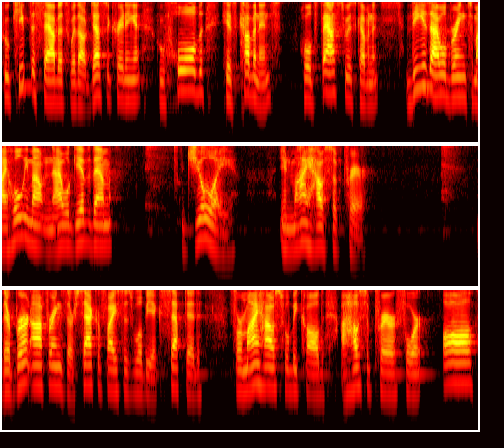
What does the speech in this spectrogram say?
who keep the Sabbath without desecrating it, who hold his covenant, hold fast to his covenant, these I will bring to my holy mountain. I will give them joy in my house of prayer. Their burnt offerings, their sacrifices will be accepted for my house will be called a house of prayer for all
